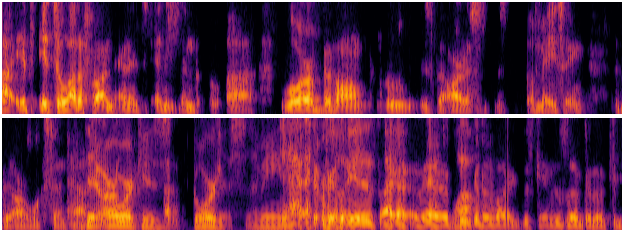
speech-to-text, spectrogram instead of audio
uh, it's it's a lot of fun and it's and, and uh, laura bevon who is the artist is amazing the artwork's fantastic. The artwork is uh, gorgeous. I mean, yeah, it really is. I, I mean, I'm wow. of like this game is so good looking.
